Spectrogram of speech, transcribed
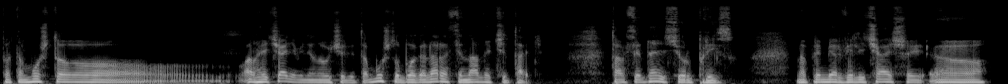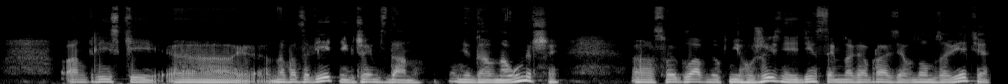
потому что англичане меня научили тому, что благодарности надо читать. Там всегда есть сюрприз. Например, величайший э, английский э, новозаветник Джеймс Дан, недавно умерший, э, свою главную книгу жизни «Единство и многообразие в Новом Завете»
